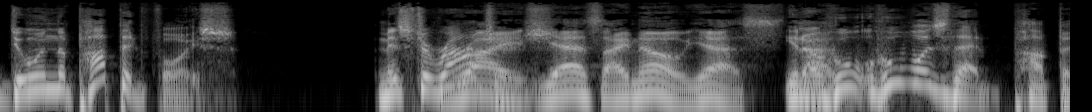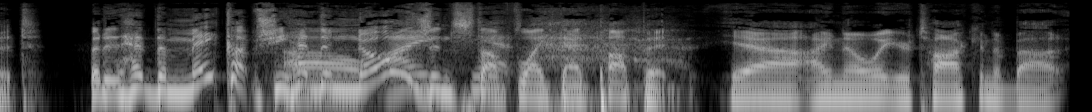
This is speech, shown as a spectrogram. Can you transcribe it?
doing the puppet voice mr rogers right. Yes, I know. Yes, you know who who was that puppet but it had the makeup she had the Oh, nose I and stuff like that puppet Yeah, I know what you're talking about.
